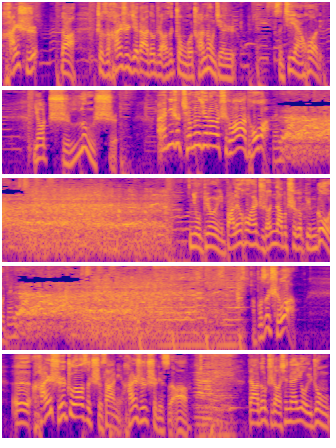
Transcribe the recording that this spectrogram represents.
寒食，对吧？这是寒食节，大家都知道是中国传统节日，是祭烟火的，要吃冷食。哎，你说清明节那个吃个娃娃头吧？你有病！你八零后还知道你咋不吃个冰狗？啊，不是吃我，呃，寒食主要是吃啥呢？寒食吃的是啊，大家都知道现在有一种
